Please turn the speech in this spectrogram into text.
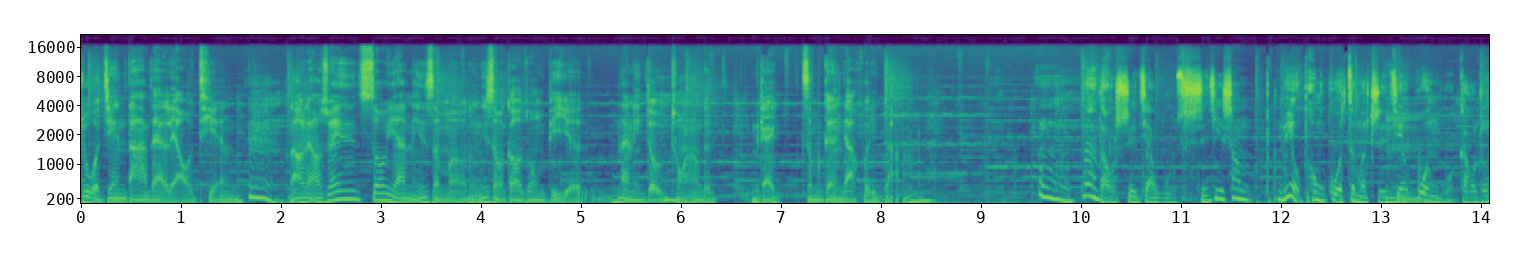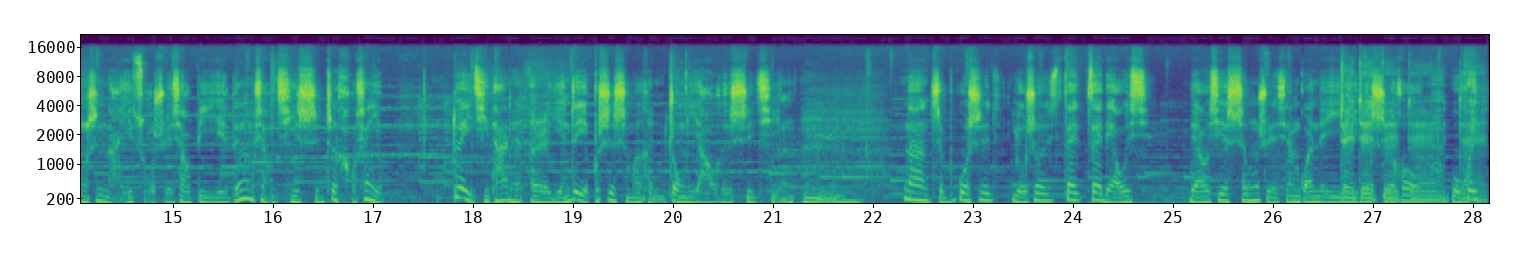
如果今天大家在聊天，嗯，然后聊说，哎，周雅，你是什么？你什么高中毕业？那你都同样的应该怎么跟人家回答？嗯，那老实讲，我实际上没有碰过这么直接问我高中是哪一所学校毕业的。因为我想，其实这好像也对其他人而言，这也不是什么很重要的事情。嗯，那只不过是有时候在在聊一些聊一些升学相关的议题的时候，对对我会对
